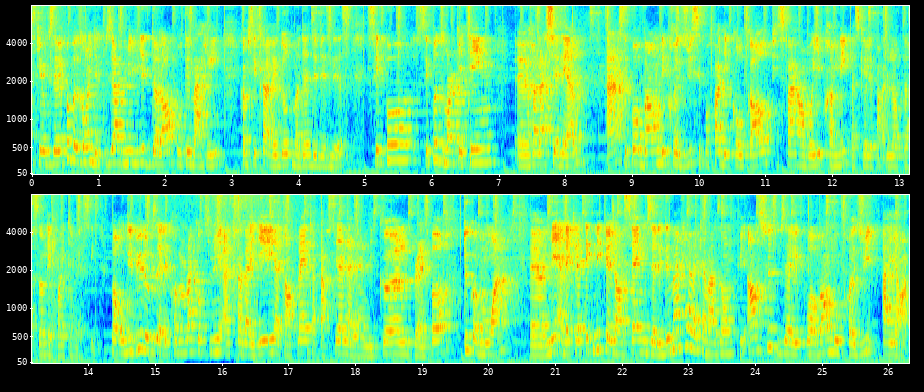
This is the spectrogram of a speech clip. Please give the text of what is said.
c'est que vous n'avez pas besoin de plusieurs milliers de dollars pour démarrer, comme c'est le cas avec d'autres modèles de business. C'est pas, pas du marketing euh, relationnel. Hein? C'est pas vendre des produits, c'est pas faire des cold calls puis se faire envoyer promener parce que l'autre personne n'est pas intéressée. Bon, au début, là, vous allez probablement continuer à travailler à temps plein, à temps partiel, à l'école, peu importe, tout comme moi. Euh, mais avec la technique que j'enseigne, vous allez démarrer avec Amazon, puis ensuite vous allez pouvoir vendre vos produits ailleurs.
